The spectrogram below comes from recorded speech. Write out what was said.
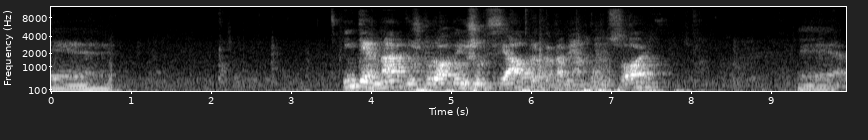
é, internados por ordem judicial para tratamento compulsório. É,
